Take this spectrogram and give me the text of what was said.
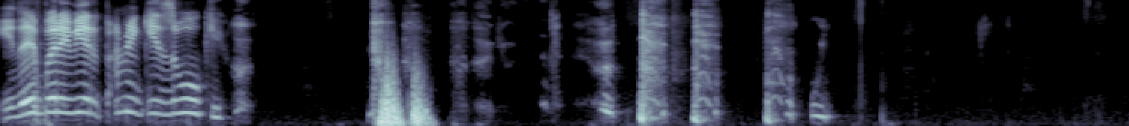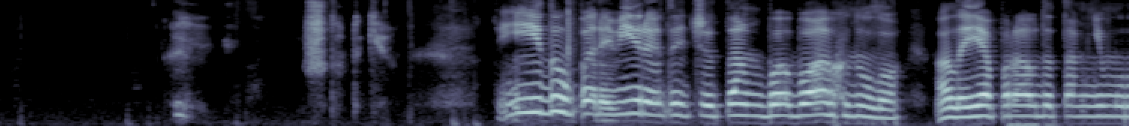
Іди перевір, там якісь звуки. Ой. Що там таке? Іду перевірити, чи там бабахнуло. Але я, правда, там йому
